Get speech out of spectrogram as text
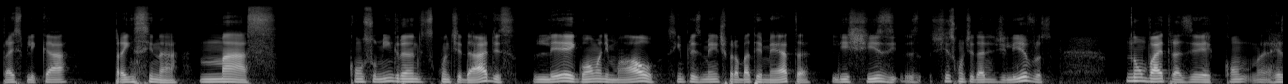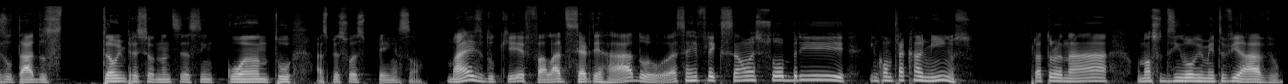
para explicar, para ensinar. Mas consumir em grandes quantidades, ler igual um animal, simplesmente para bater meta, ler X, X quantidade de livros, não vai trazer resultados tão impressionantes assim quanto as pessoas pensam. Mais do que falar de certo e errado, essa reflexão é sobre encontrar caminhos para tornar o nosso desenvolvimento viável.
